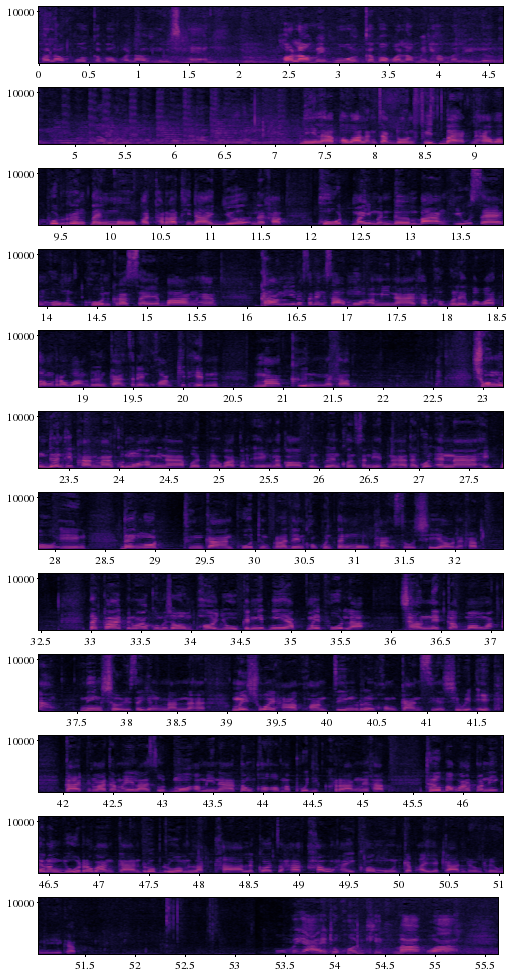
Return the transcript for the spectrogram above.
พอเราพูดก็บอกว่าเราหิวแสงพอเราไม่พูดก็บอกว่าเราไม่ทำอะไรเลย เราก็เลยไม่รู้ว่าจะเอาใจใคร นี่แหละครับเพราะว่าหลังจากโดนฟีดแบ็กนะฮะว่าพูดเรื่องแตงโมพัทรธิดาเยอะนะครับ พูดไม่เหมือนเดิมบ้าง หิวแสงโหนโหนกระแสบ้างนะครับคราวนี้นักแสดงสาวโมอามีนาครับเขาก็เลยบอกว่าต้องระวังเรื่องการแสดงความคิดเห็นมากขึ้นนะครับ ช่วงหนึ่งเดือนที่ผ่านมาคุณโมอามีนาเปิดเผยว่าตนเอง แล้วก็เพื่อนๆคนสนิทนะฮะทั้งคุณแอนนาฮิปโปเอง ได้งดถึงการพูดถึงประเด็นของคุณแตงโมผ่านโซเชียลนะครับแต่กลายเป็นว่าคุณผู้ชมพออยู่กันเงียบๆไม่พูดละชาวเน็ตกลับมองว่าอ้าวนิ่งเฉยซะอย่างนั้นนะฮะไม่ช่วยหาความจริงเรื่องของการเสียชีวิตอีก กลายเป็นว่าทำให้ล่าสุดโมอามีนาต้องขอออกมาพูดอีกครั้งนะครับ เธอบอกว่าตอนนี้กำลังอยู่ระหว่างการรวบรวมหลักฐาน แล้วก็จะเข้าให้ข้อมูลกับอายการเร็วๆนี้ครับ โมไม่อยากให้ทุกคนคิดมากว่า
